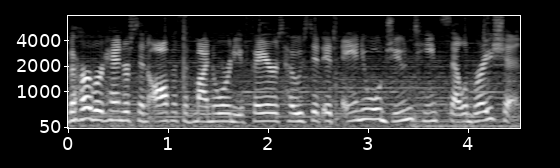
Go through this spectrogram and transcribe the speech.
The Herbert Henderson Office of Minority Affairs hosted its annual Juneteenth celebration.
